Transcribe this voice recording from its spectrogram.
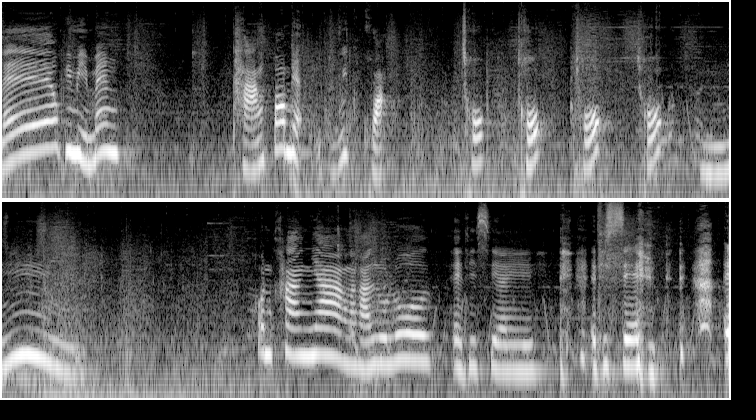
แล้วพี่หมีแม่งถางป้อมเนี่ยวิควักชกชกชกชกอืมค่อนข้างยากนะคะ ลูลูเอทิเซียเอทิเซียเอ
